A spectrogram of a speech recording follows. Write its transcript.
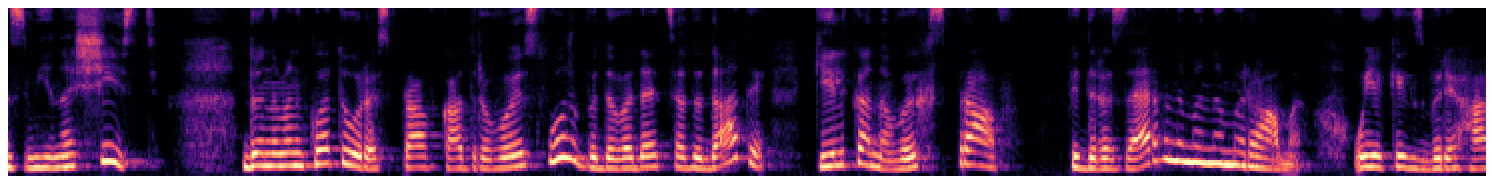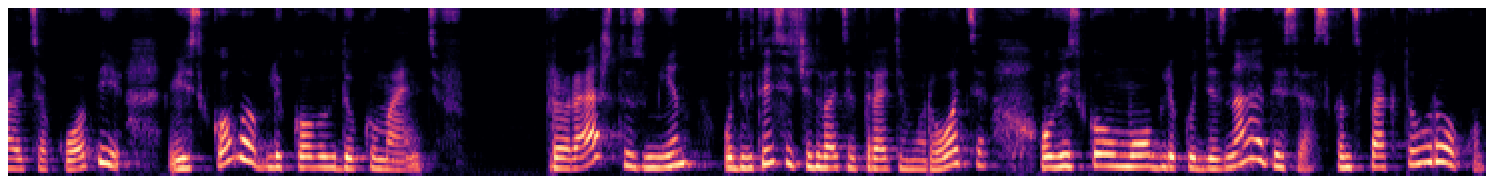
Зміна 6. До номенклатури справ кадрової служби доведеться додати кілька нових справ під резервними номерами, у яких зберігаються копії військово-облікових документів. Про решту змін у 2023 році у військовому обліку дізнаєтеся з конспекту уроку.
